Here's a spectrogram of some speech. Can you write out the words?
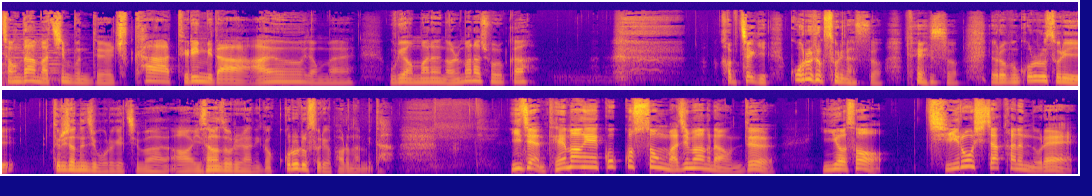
정답 맞힌 분들 축하드립니다. 아유 정말 우리 엄마는 얼마나 좋을까? 갑자기 꼬르륵 소리 났어. 배에서. 여러분 꼬르륵 소리 들으셨는지 모르겠지만 아, 이상한 소리를 하니까 꼬르륵 소리가 바로 납니다. 이젠 대망의 꽃꽃송 마지막 라운드 이어서 지로 시작하는 노래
